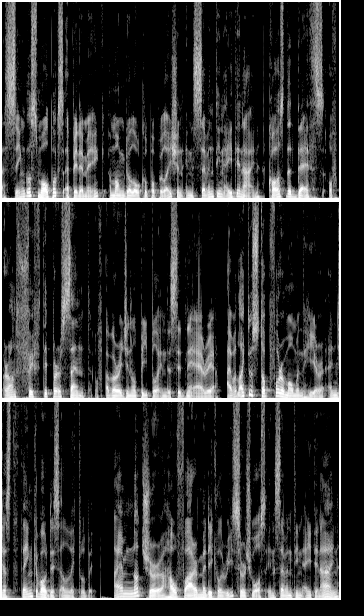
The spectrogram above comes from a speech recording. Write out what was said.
A single smallpox epidemic among the local population in 1789 caused the deaths of around 50% of Aboriginal people in the Sydney area. I would like to stop for a moment here and just think about this a little bit. I am not sure how far medical research was in 1789.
